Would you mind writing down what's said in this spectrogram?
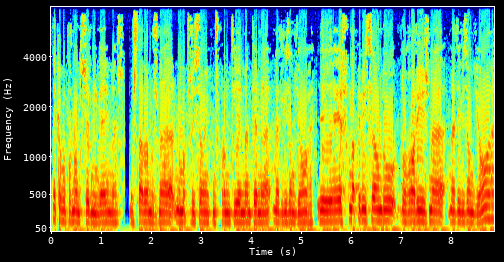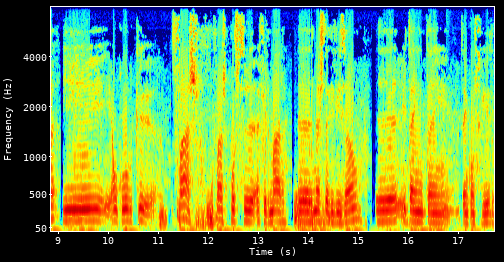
Acabou por não descer ninguém, mas, mas estávamos na, numa posição em que nos prometia manter na, na divisão de honra. É a segunda aparição do, do Roriz na, na divisão de honra e é um clube que faz, faz por se afirmar eh, nesta divisão eh, e tem, tem, tem conseguido.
